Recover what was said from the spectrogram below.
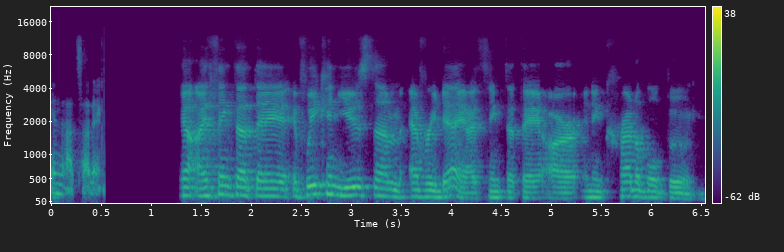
in that setting? Yeah, I think that they, if we can use them every day, I think that they are an incredible boon.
